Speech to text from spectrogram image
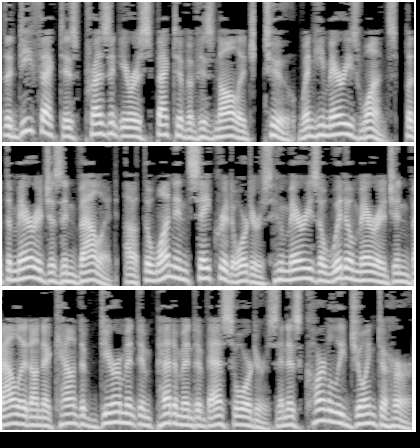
The defect is present irrespective of his knowledge, too when he marries once, but the marriage is invalid, a the one in sacred orders who marries a widow marriage invalid on account of diriment impediment of s orders and is carnally joined to her,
